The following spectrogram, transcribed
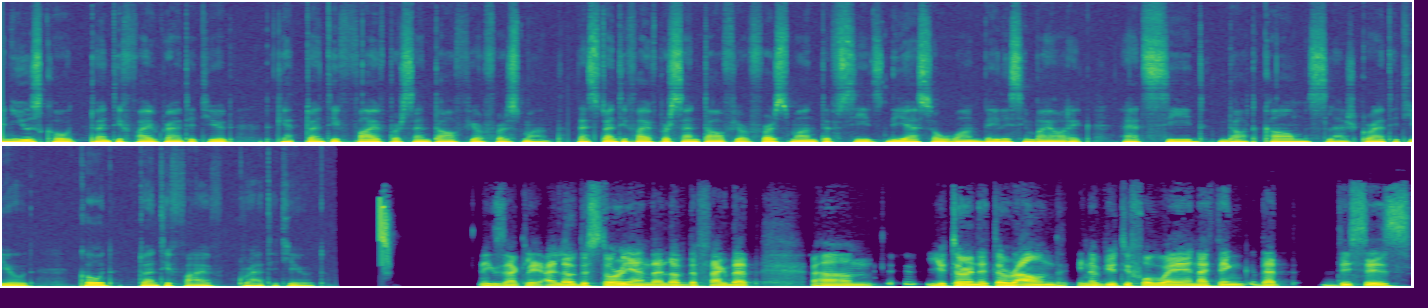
and use code 25gratitude to get 25% off your first month. That's 25% off your first month of Seed's DS-01 Daily Synbiotic at seed.com slash gratitude, code 25gratitude. Exactly. I love the story and I love the fact that um, you turn it around in a beautiful way. And I think that this is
